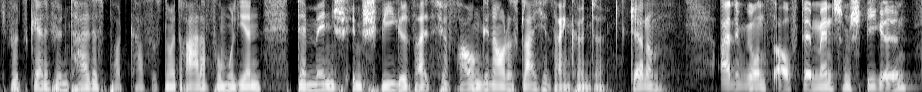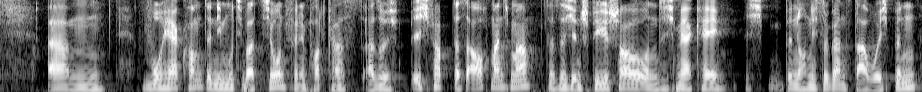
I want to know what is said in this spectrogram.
ich würde es gerne für einen Teil des Podcasts neutraler formulieren, der Mensch im Spiegel, weil es für Frauen genau das gleiche sein könnte. Gerne. Einigen wir uns auf der Mensch im Spiegel. Ähm, woher kommt denn die Motivation für den Podcast? Also ich, ich habe das auch manchmal, dass ich in den Spiegel schaue und ich merke, hey, ich bin noch nicht so ganz da, wo ich bin.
